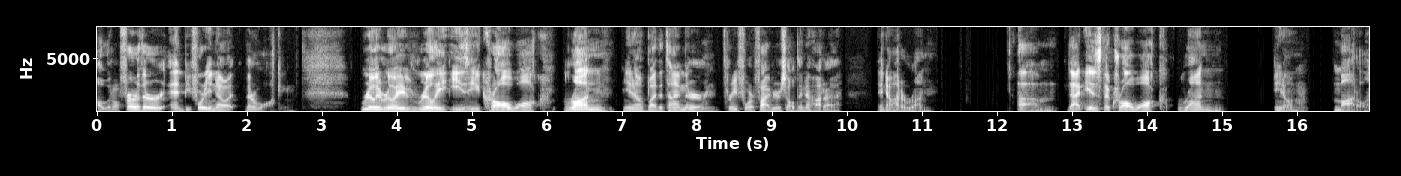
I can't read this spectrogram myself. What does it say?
a little further and before you know it they're walking. Really really really easy crawl walk run you know by the time they're three four five years old they know how to they know how to run. Um, that is the crawl walk run you know model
